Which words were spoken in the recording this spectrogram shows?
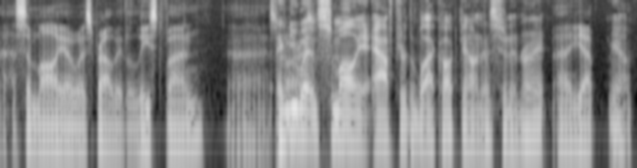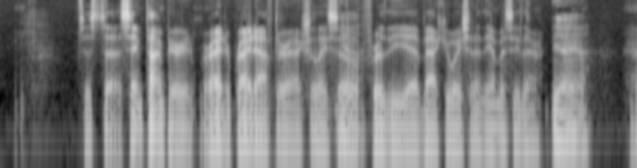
Uh, Somalia was probably the least fun. Uh, And you far went in Somalia after the Black Hawk Down incident, right? Uh, yep. Yeah. Just uh, same time period, right? Right after, actually. So Yeah. for the evacuation of the embassy there. Yeah. Yeah. Yeah.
